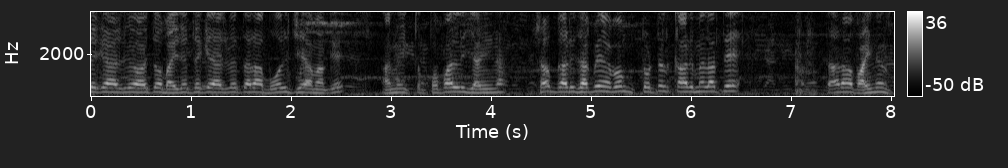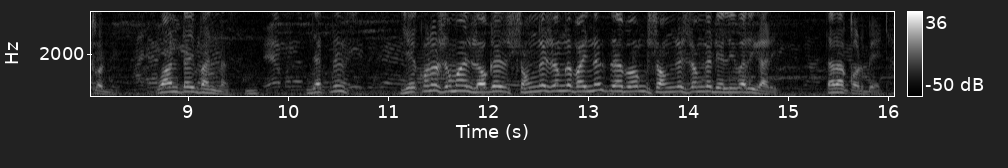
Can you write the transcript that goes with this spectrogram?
থেকে আসবে, হয়তো বাইরে থেকে আসবে, তারা বলছে আমাকে। আমি প্রপারলি জানি না। সব গাড়ি থাকবে এবং টোটাল কার মেলাতে তারা ফাইন্যান্স করবে। One time finance that means যে কোনো সময় লগের সঙ্গে সঙ্গে ফাইন্যান্স এবং সঙ্গে সঙ্গে ডেলিভারি গাড়ি তারা করবে এটা।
